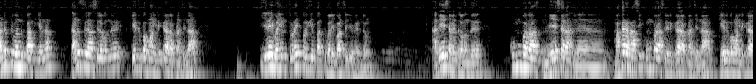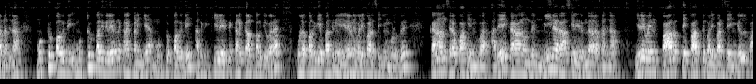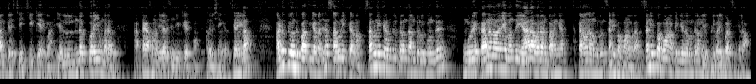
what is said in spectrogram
அடுத்து வந்து பார்த்தீங்கன்னா தனுசு ராசியில வந்து கேது பகவான் இருக்கிறார் அப்படின்னாச்சுன்னா இறைவனின் துணைப்பகுதியை பார்த்து வழிபாடு செய்ய வேண்டும். அதே சமயத்தில் வந்து கும்பராசி மேசரா மகர ராசி கும்பராசியில் இருக்கிறார் அப்படின்னாச்சுன்னா கேது பகவான் இருக்கிறார் அப்படின்னாச்சுன்னா முட்டு பகுதி முட்டு பகுதியிலிருந்து கனெக்ட் பண்ணிக்க முட்டு பகுதி அதுக்கு கீழே இருக்க கணுக்கால் பகுதி வர உள்ள பகுதியை பார்த்து நீங்கள் இறைவனை வழிபாடு செய்யும் பொழுது கரணன் சிறப்பாக இயங்குவார். அதே கரணன் வந்து மீன ராசியில் இருந்தார் அப்படின்னா இறைவனின் பாதத்தை பார்த்து வழிபாடு செய்யுங்கள். வாழ்க்கையில் ஜெயிச்சுக்கிட்டே இருக்கலாம். எந்த குறையும் வராது. அட்டகாசமாக அந்த வேலை செஞ்சுக்கிட்டே இருக்கும் அந்த விஷயங்கள். சரிங்களா? அடுத்து வந்து பார்த்தீங்க அப்படின்னா சகுனிக்கரணம். சகுனிக்கரணத்தில் பிறந்த அன்பர்களுக்கு வந்து உங்களுடைய கர்ணநாதனே வந்து யாராக வரான்னு பாருங்கள் கர்ணநாதன் வந்து வந்து சனி பகவான் வராரு சனி பகவான் அப்படிங்கிறத வந்து நம்ம எப்படி வழிபாடு செய்யலாம்?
